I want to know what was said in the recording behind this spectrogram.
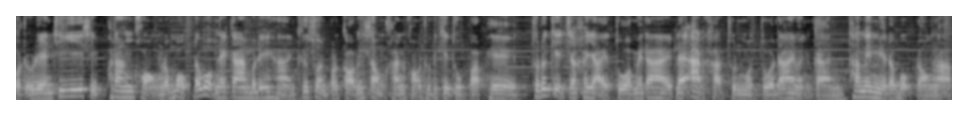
บทเรียนที่ 20 พลังของระบบ ระบบในการบริหารคือส่วนประกอบที่สำคัญของธุรกิจทุกประเภท ธุรกิจจะขยายตัวไม่ได้ และอาจขาดทุนหมดตัวได้เหมือนกัน ถ้าไม่มีระบบรองรับ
